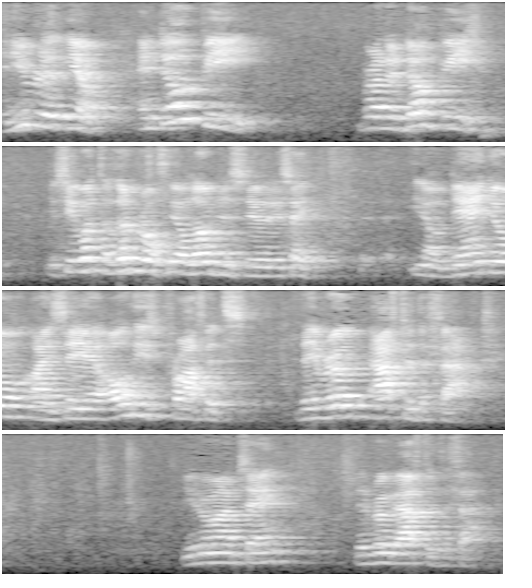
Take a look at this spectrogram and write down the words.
And you really, you know, and don't be, brother, don't be, you see what the liberal theologians do, they say, you know, Daniel, Isaiah, all these prophets, they wrote after the fact. You know what I'm saying? They wrote after the fact.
